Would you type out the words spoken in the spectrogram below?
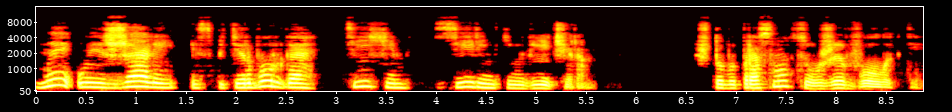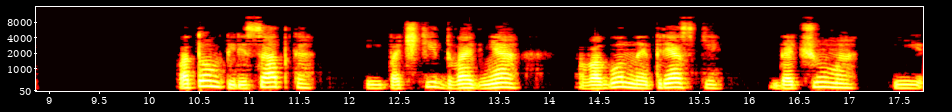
Мы уезжали из Петербурга тихим, сереньким вечером, чтобы проснуться уже в Вологде. Потом пересадка и почти два дня вагонной тряски до Чума и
